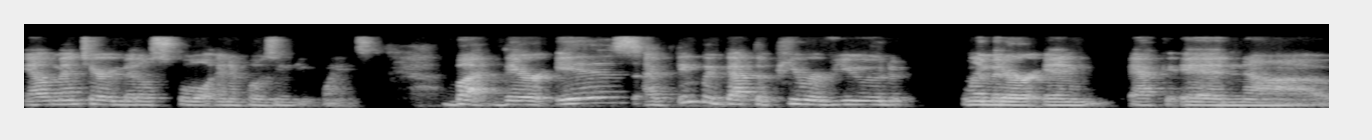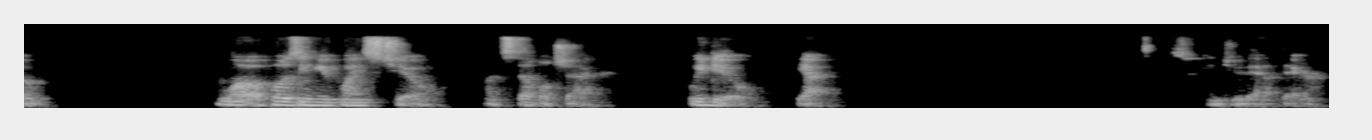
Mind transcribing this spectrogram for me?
elementary, middle school, and opposing viewpoints. But there is, I think we've got the peer reviewed limiter in, in, uh, well, opposing viewpoints too. Let's double check. We do, yeah. So we can do that there.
